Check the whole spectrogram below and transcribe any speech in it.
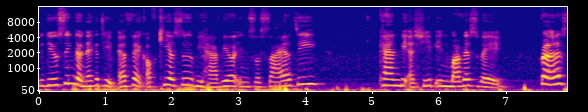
reducing the negative effect of kiasu behavior in society can be achieved in various ways. First,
